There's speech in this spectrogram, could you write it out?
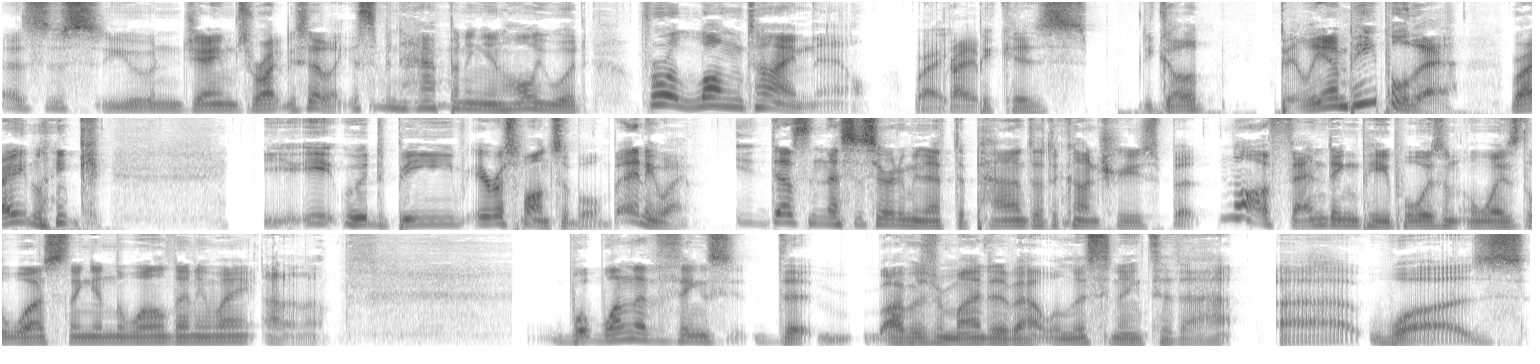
as you and James rightly said, like this has been happening in Hollywood for a long time now, right? Right. Because you got a billion people there, right? Like it would be irresponsible. But anyway, it doesn't necessarily mean they have to pander to countries, but not offending people isn't always the worst thing in the world anyway. I don't know. But one of the things that I was reminded about when listening to that uh, was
